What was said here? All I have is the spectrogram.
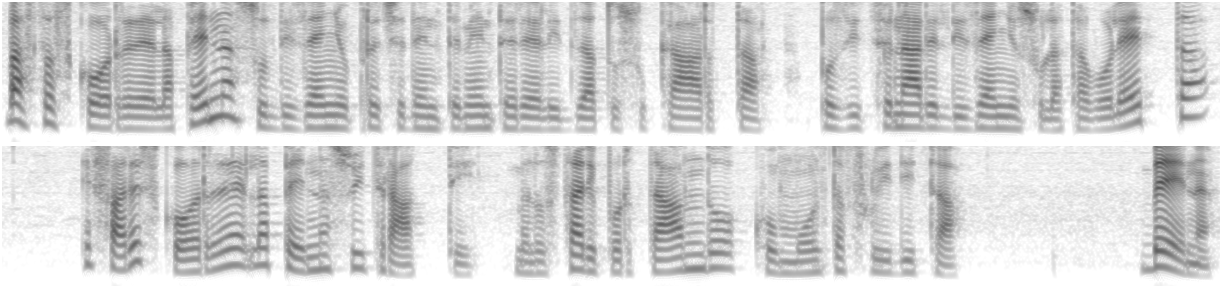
Basta scorrere la penna sul disegno precedentemente realizzato su carta, posizionare il disegno sulla tavoletta e fare scorrere la penna sui tratti. Me lo sta riportando con molta fluidità. Bene,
